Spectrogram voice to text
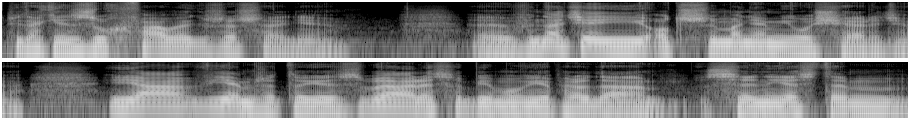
Czyli takie zuchwałe grzeszenie w nadziei otrzymania miłosierdzia. Ja wiem, że to jest złe, ale sobie mówię, prawda, syn jestem,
